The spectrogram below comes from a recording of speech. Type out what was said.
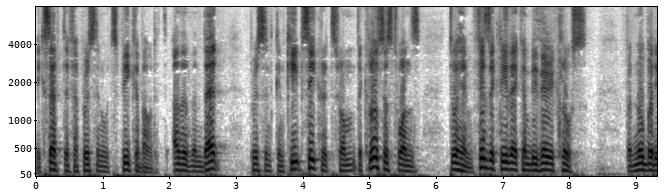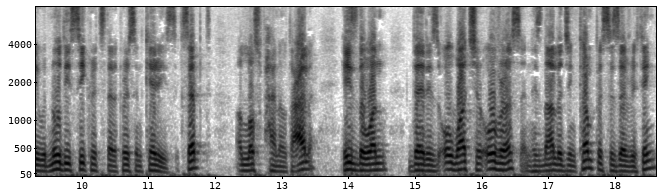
except if a person would speak about it. Other than that, person can keep secrets from the closest ones to him. Physically, they can be very close, but nobody would know these secrets that a person carries except Allah subhanahu wa ta'ala. He's the one that is all watcher over us, and His knowledge encompasses everything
